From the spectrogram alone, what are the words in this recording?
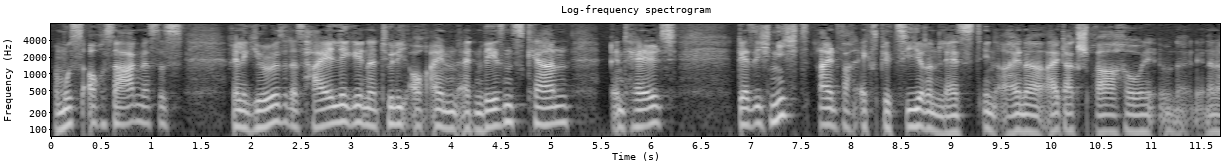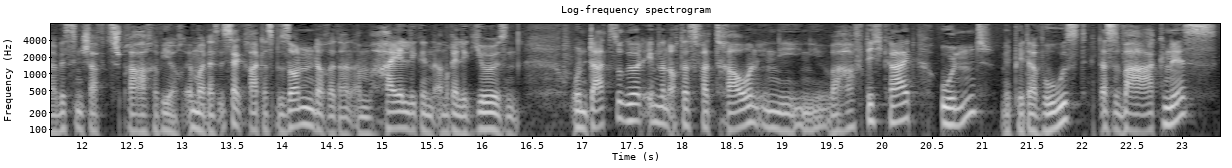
Man muss auch sagen, dass das Religiöse, das Heilige natürlich auch einen, einen Wesenskern enthält, der sich nicht einfach explizieren lässt in einer Alltagssprache oder in einer Wissenschaftssprache, wie auch immer. Das ist ja gerade das Besondere dann am Heiligen, am Religiösen. Und dazu gehört eben dann auch das Vertrauen in die, in die Wahrhaftigkeit und mit Peter Wust das Wagnis,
